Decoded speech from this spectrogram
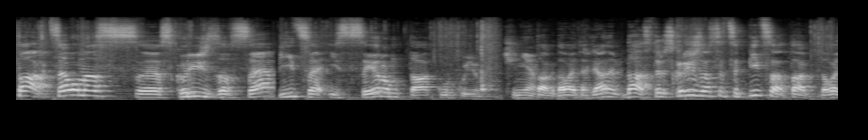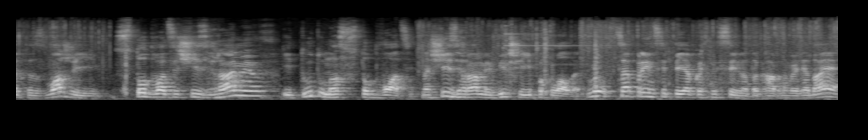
Так, це у нас, е, скоріш за все, піца із сиром та куркою. Чи ні? Так, давайте глянемо. Да, стор- скоріш за все, це піца. Так, давайте зважу її. 126 грамів, і тут у нас 120. На 6 грамів більше її поклали. Ну, це, в принципі, якось не сильно так гарно виглядає.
